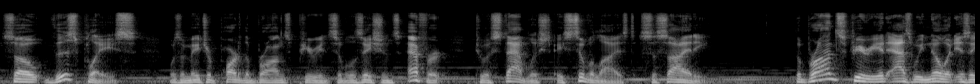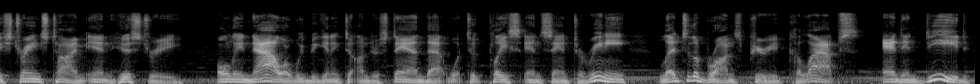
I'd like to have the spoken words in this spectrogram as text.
so this place was a major part of the Bronze Period civilization's effort to establish a civilized society. The Bronze Period as we know it is a strange time in history. Only now are we beginning to understand that what took place in Santorini led to the Bronze Period collapse and indeed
